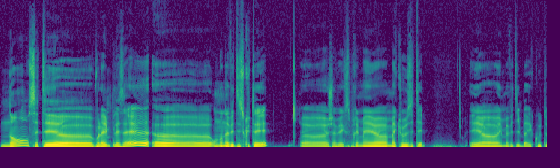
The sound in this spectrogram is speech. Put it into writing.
Non, c'était. euh, voilà, il me plaisait. euh, on en avait discuté. J'avais exprimé ma curiosité. Et il m'avait dit Bah écoute,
